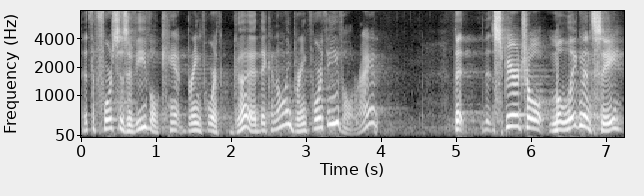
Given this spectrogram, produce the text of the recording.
that the forces of evil can't bring forth good, they can only bring forth evil, right? That, that spiritual malignancy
